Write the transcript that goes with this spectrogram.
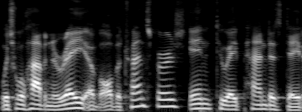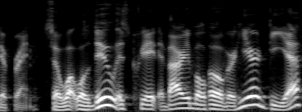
which will have an array of all the transfers into a pandas data frame. So what we'll do is create a variable over here, df,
